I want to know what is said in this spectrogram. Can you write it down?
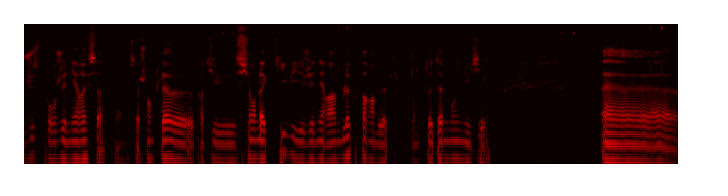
juste pour générer ça. Bon, sachant que là, euh, quand il- si on l'active, il génère un bloc par un bloc, donc totalement inutile. Euh,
